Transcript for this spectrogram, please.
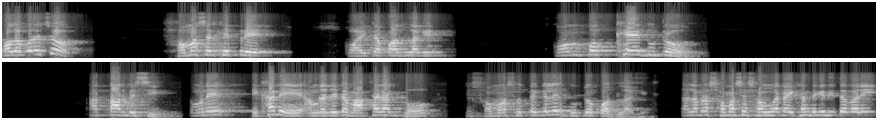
ফলো করেছ? সমাসের ক্ষেত্রে কয়টা পদ লাগে? কমপক্ষে দুটো। আর তার বেশি। মানে এখানে আমরা যেটা মাথায় রাখব যে সমাস হতে গেলে দুটো পদ লাগে। তাহলে আমরা সমাসের সংজ্ঞাটা এখান থেকে দিতে পারি।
